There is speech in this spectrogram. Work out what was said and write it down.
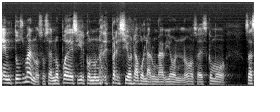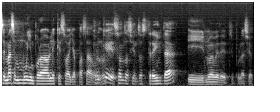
en tus manos. O sea, no puedes ir con una depresión a volar un avión, ¿no? O sea, es como. O sea, se me hace muy improbable que eso haya pasado. Creo ¿no? que son 230 y 9 de tripulación.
